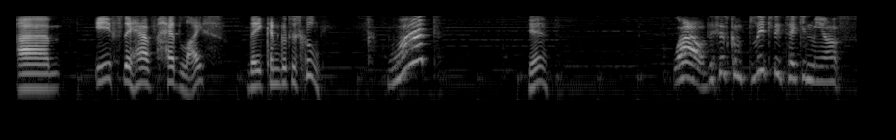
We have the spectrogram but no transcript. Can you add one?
Um, if they have head lice, they can go to school. What? Yeah. Wow, this is completely taking me off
